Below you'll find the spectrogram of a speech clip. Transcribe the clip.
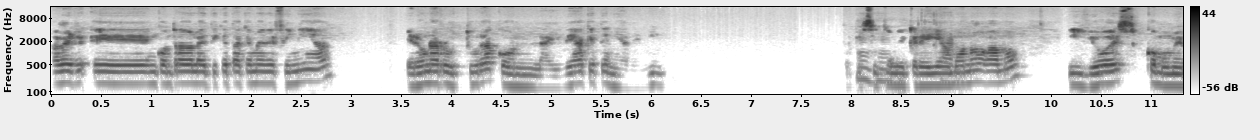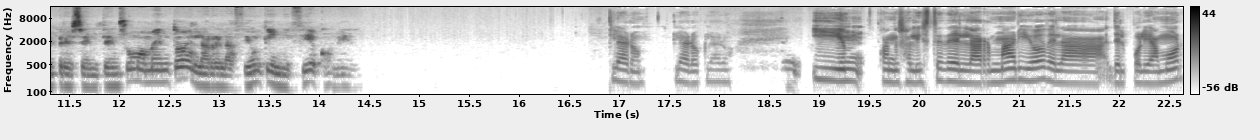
haber eh, encontrado la etiqueta que me definía, era una ruptura con la idea que tenía de mí. Porque sí que me creía monógamo y yo es como me presenté en su momento en la relación que inicié con él. Claro, claro, claro. Y mm, cuando saliste del armario de la, del poliamor,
